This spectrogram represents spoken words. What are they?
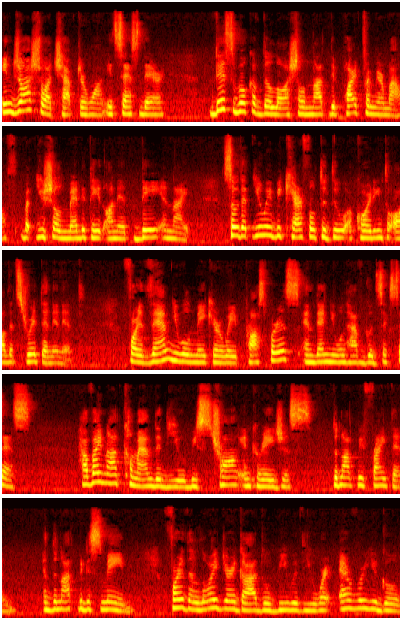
In Joshua chapter 1, it says there, This book of the law shall not depart from your mouth, but you shall meditate on it day and night, so that you may be careful to do according to all that's written in it. For then you will make your way prosperous, and then you will have good success. Have I not commanded you, be strong and courageous? Do not be frightened, and do not be dismayed, for the Lord your God will be with you wherever you go.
